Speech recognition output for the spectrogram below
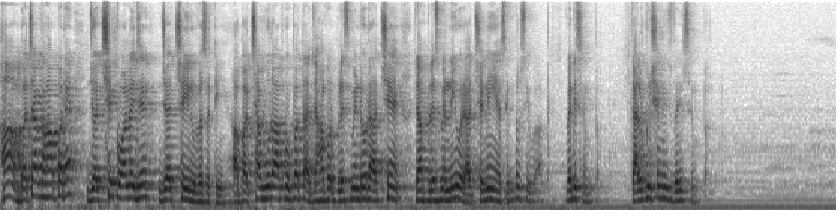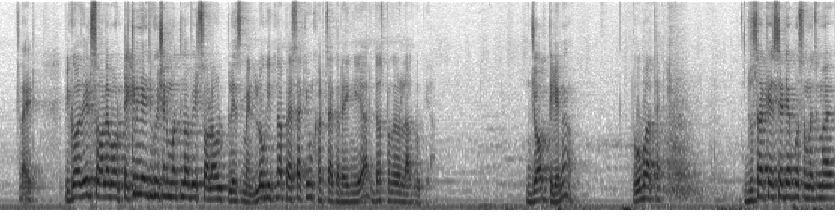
हाँ बच्चा कहाँ पर है? जो अच्छे कॉलेज हैं, जो अच्छे यूनिवर्सिटी हैं। अब अच्छा बुरा आपको पता है, जहाँ पर प्लेसमेंट हो रहा है, अच्छे हैं, जहाँ प्लेसमेंट नहीं हो रहा अच्छे नहीं है सिंपल सी बात है। Very simple calculation is very simple right because it's all about technical education मतलब इट्स ऑल अबाउट प्लेसमेंट लोग इतना पैसा क्यों खर्चा करेंगे यार? दस पंद्रह लाख रुपया। जॉब के लिए ना? तो वो बात है। दूसरा केस स्टडी आपको समझ में आया?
